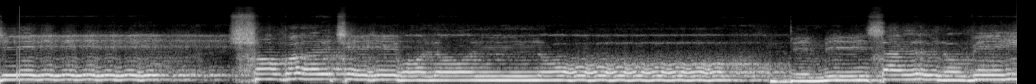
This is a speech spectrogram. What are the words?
যে সবার চেয়ে অনন্য। বেমিশাল নবী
